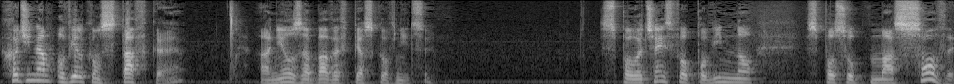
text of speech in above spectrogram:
Chodzi nam o wielką stawkę, a nie o zabawę w piaskownicy. Społeczeństwo powinno w sposób masowy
